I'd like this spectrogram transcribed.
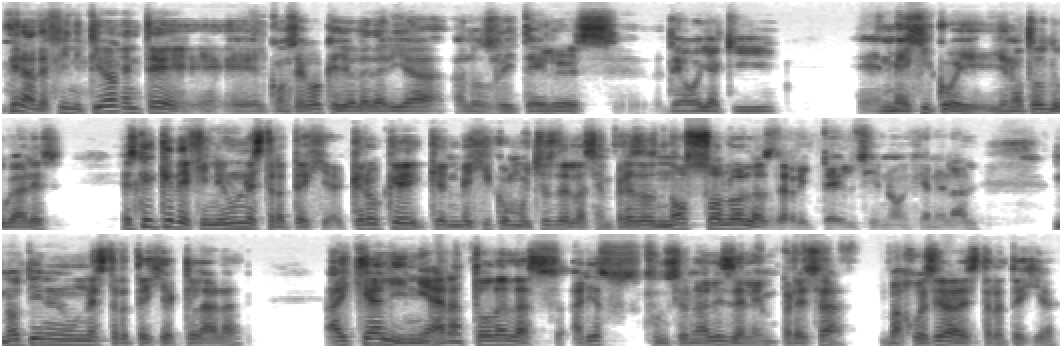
Mira, definitivamente eh, el consejo que yo le daría a los retailers de hoy aquí en México y en otros lugares es que hay que definir una estrategia. Creo que, que en México muchas de las empresas, no solo las de retail, sino en general, no tienen una estrategia clara. Hay que alinear a todas las áreas funcionales de la empresa bajo esa estrategia,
